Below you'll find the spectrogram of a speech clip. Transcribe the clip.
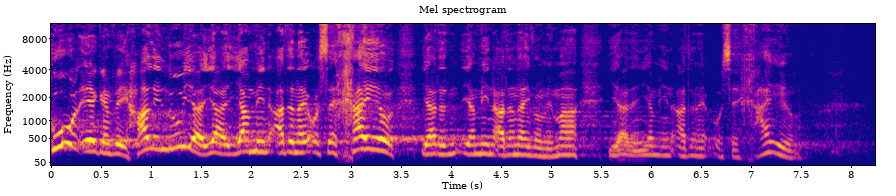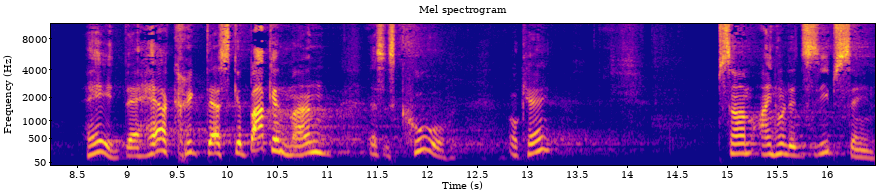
cool irgendwie. Halleluja, ja, Yamin Adonai Osechayo, ja, Yamin Adonai Vomima, ja, Yamin Adonai Osechayo. Hey, der Herr kriegt das gebacken, Mann. Das ist cool. Okay? Psalm 117,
